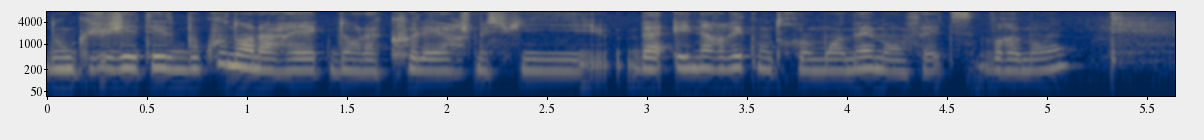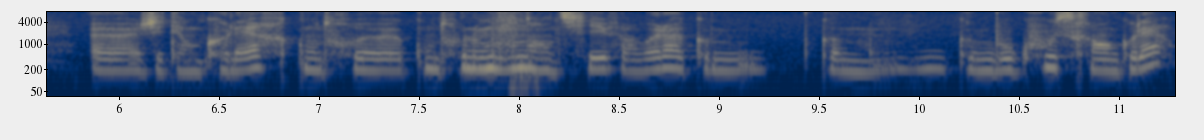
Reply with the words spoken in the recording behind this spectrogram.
Donc j'étais beaucoup dans la réac, dans la colère. Je me suis bah, énervée contre moi-même en fait, vraiment. Euh, j'étais en colère contre, contre le monde entier. Enfin voilà, comme, comme, comme beaucoup seraient en colère.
